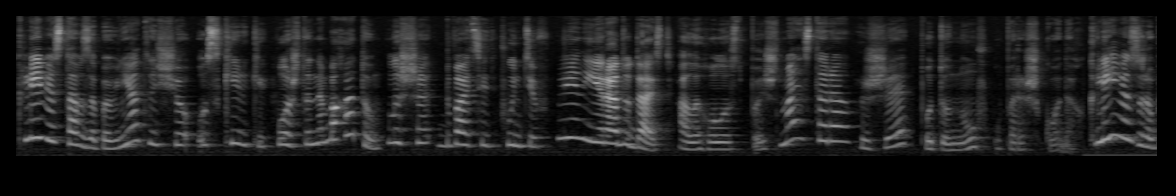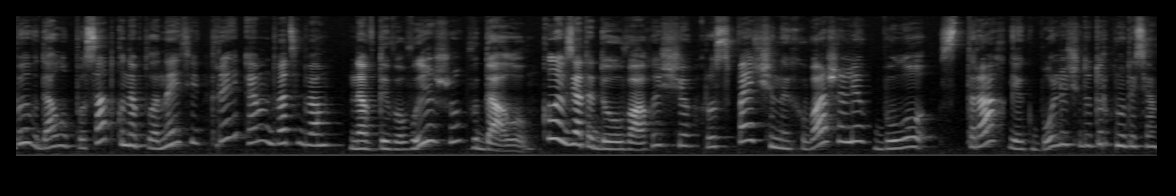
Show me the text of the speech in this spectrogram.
Кліві став запевняти, що оскільки пошти небагато, лише 20 фунтів, він їй раду дасть. Але голос поштмейстера вже потонув у перешкодах. Кліві зробив вдалу посадку на планеті 3М22. Навдивовижу вдалу. Коли взяти до уваги, що розпечених важелів було страх, як боляче доторкнутися.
